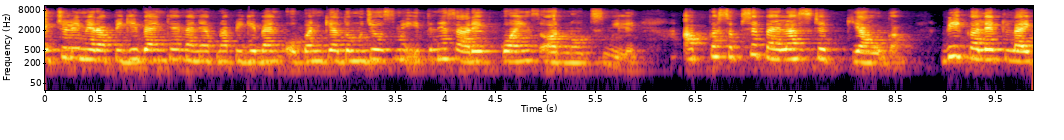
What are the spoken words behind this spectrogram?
एक्चुअली मेरा पिगी बैंक है, मैंने अपना पिगी बैंक ओपन किया तो मुझे उसमें इतने सारे कॉइन्स और नोट्स मिले। आपका सबसे पहला स्टेप क्या होगा? We collect like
